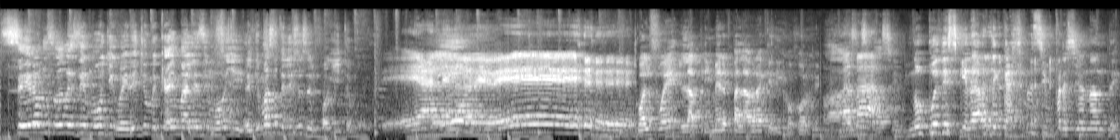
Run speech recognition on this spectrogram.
Cero uso ese emoji, güey. De hecho, me cae mal ese emoji. El que más utilizo es el fueguito, güey. ¡Éale la bebé! ¿Cuál fue la primera palabra que dijo Jorge? Ah, eso Mamá. es fácil. No puedes quedarte callado, es impresionante.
